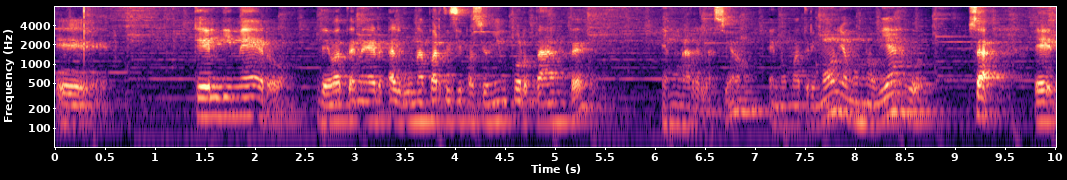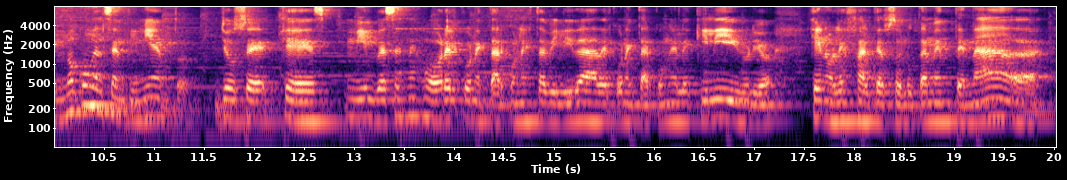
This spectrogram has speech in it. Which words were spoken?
eh, que el dinero deba tener alguna participación importante en una relación, en un matrimonio, en un noviazgo. O sea, eh, no con el sentimiento. Yo sé que es mil veces mejor el conectar con la estabilidad, el conectar con el equilibrio, que no les falte absolutamente nada,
